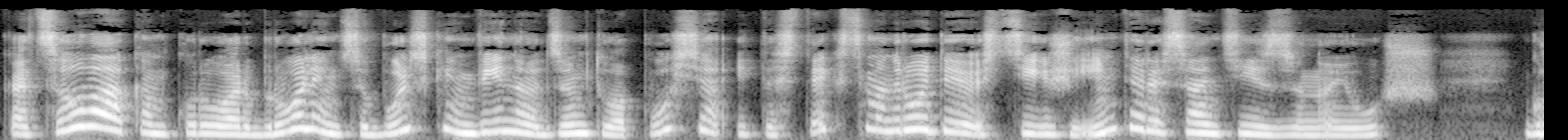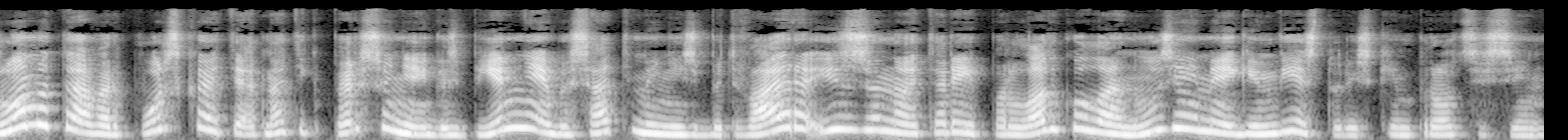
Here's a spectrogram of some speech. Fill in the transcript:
Kā cilvēkam, kuru ar broļiem Cibuļskim vīnot dzimto puse, i tas teksts man rodījos cīži interesants izzinojošs. Gromotā var porskaitīt ne tik personīgas bērnības atmiņas, bet vairāk izzinot arī par Latgolā nozīmīgiem viesturiskiem procesiem,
